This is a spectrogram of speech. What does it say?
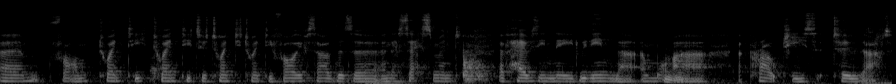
um, from 2020 to 2025. So there's a, an assessment of housing need within that and what mm. our approach is to that.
